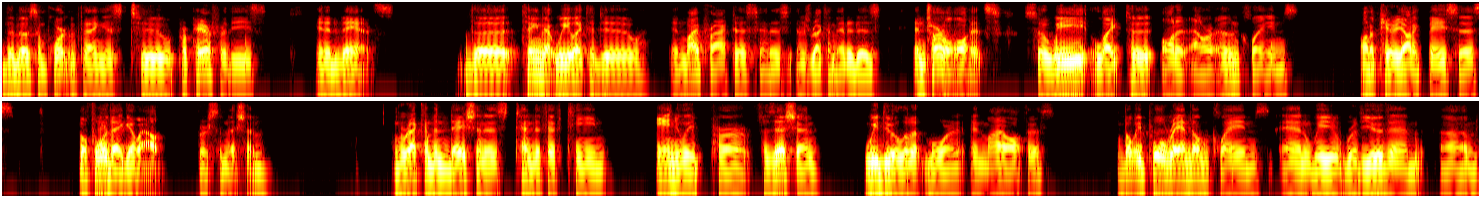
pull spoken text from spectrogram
the most important thing is to prepare for these in advance. The thing that we like to do in my practice and is, is recommended is internal audits. So we like to audit our own claims on a periodic basis before they go out for submission. The recommendation is 10 to 15 annually per physician we do a little bit more in, in my office, but we pull random claims and we review them um,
